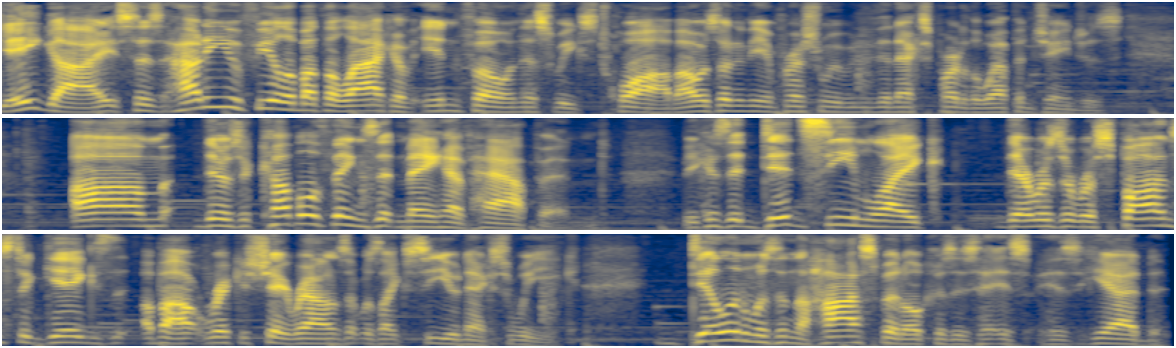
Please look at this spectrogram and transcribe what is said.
Gay Guy says, How do you feel about the lack of info in this week's TWAB? I was under the impression we would be the next part of the weapon changes. Um, there's a couple of things that may have happened because it did seem like there was a response to Gigz about ricochet rounds that was like, see you next week. Dylan was in the hospital because his, his, his he had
